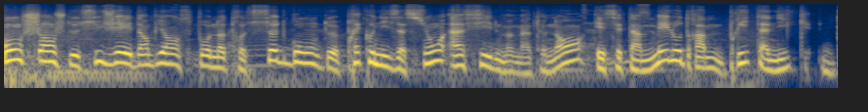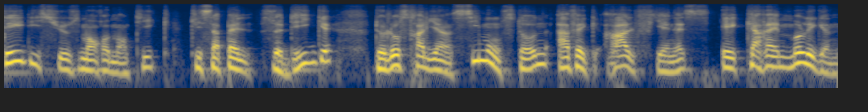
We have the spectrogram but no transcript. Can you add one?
On change de sujet et d'ambiance pour notre seconde préconisation, un film maintenant, et c'est un mélodrame britannique délicieusement romantique qui s'appelle The Dig, de l'Australien Simon Stone avec Ralph Fiennes et Karen Mulligan.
